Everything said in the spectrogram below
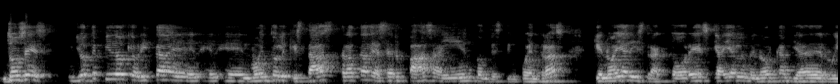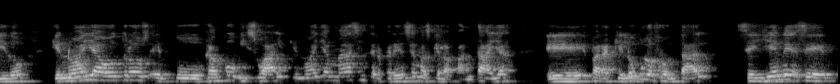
Entonces, yo te pido que ahorita, en, el momento en el que estás, trata de hacer paz ahí en donde te encuentras, que no haya distractores, que haya la menor cantidad de ruido, que no haya otros en tu campo visual, que no haya más interferencia más que la pantalla, eh, para que el óvulo frontal se llene, se,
